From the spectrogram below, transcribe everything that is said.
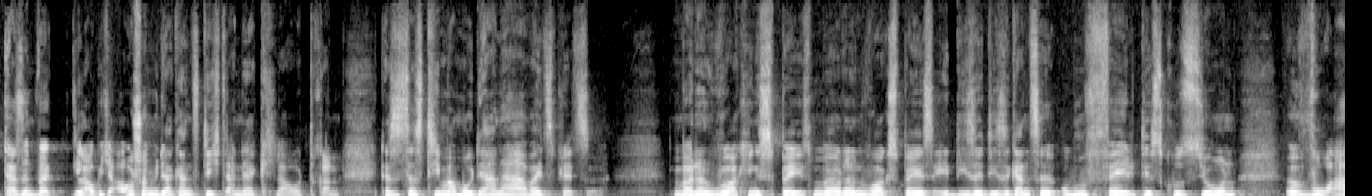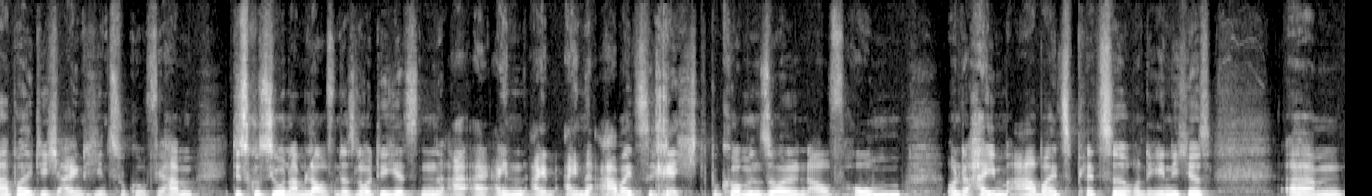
da sind wir, glaube ich, auch schon wieder ganz dicht an der Cloud dran. Das ist das Thema moderne Arbeitsplätze. Modern Working Space, Modern Workspace, eh, diese, diese ganze Umfelddiskussion, äh, wo arbeite ich eigentlich in Zukunft? Wir haben Diskussionen am Laufen, dass Leute jetzt ein, ein, ein, ein Arbeitsrecht bekommen sollen auf Home- und Heimarbeitsplätze und ähnliches. Ähm,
